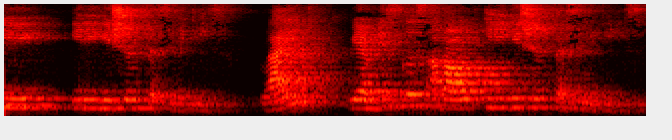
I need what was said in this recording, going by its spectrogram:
need irrigation facilities, right? We have discussed about irrigation facilities.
